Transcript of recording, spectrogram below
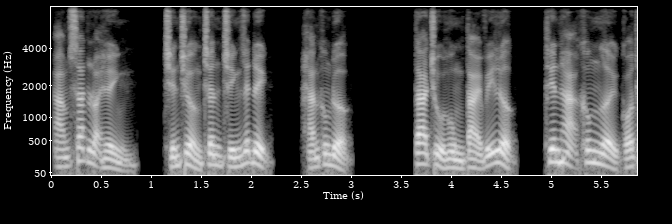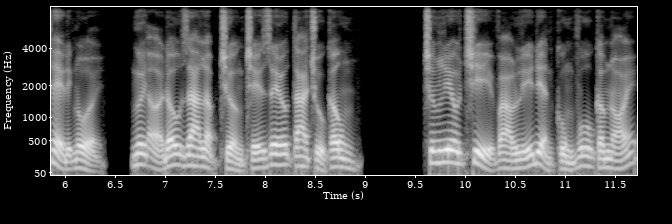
ám sát loại hình, chiến trường chân chính giết địch, hắn không được. Ta chủ hùng tài vĩ lực, thiên hạ không người có thể địch nổi, ngươi ở đâu ra lập trường chế rêu ta chủ công. Trương Liêu chỉ vào Lý Điển cùng Vu Cấm nói,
